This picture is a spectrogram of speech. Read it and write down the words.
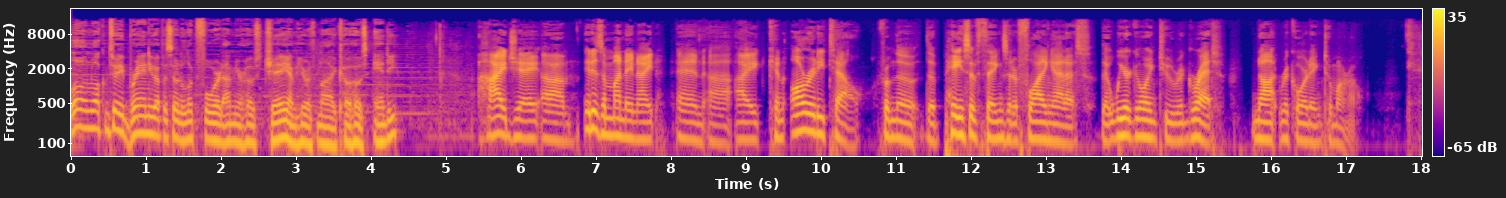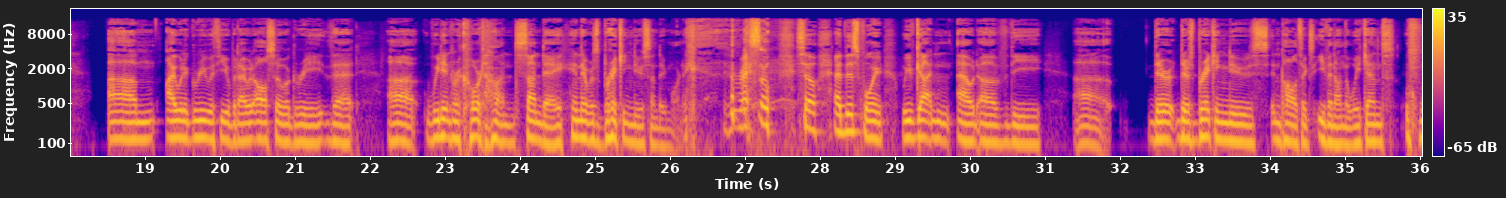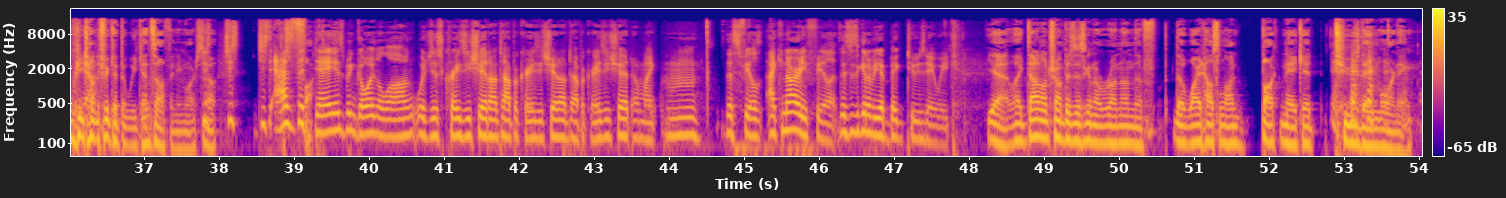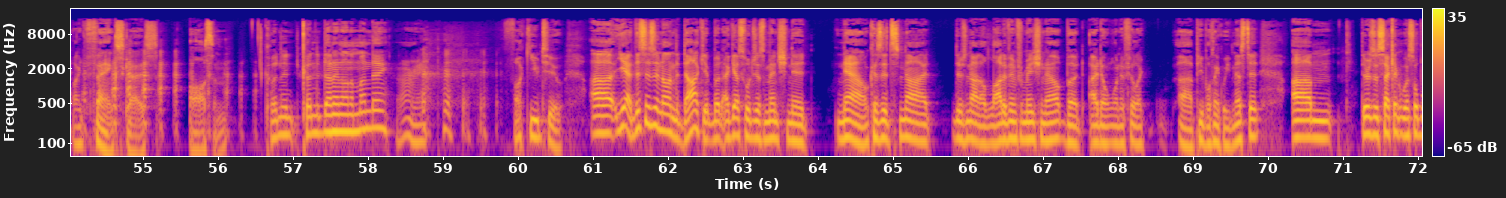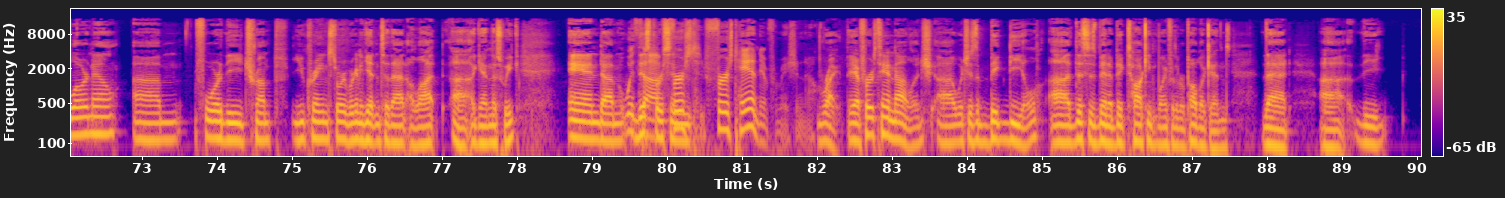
Hello and welcome to a brand new episode of Look Forward. I'm your host Jay. I'm here with my co-host Andy. Hi, Jay. Um, it is a Monday night, and uh, I can already tell from the, the pace of things that are flying at us that we are going to regret not recording tomorrow. Um, I would agree with you, but I would also agree that uh, we didn't record on Sunday, and there was breaking news Sunday morning. Right. so, so at this point, we've gotten out of the uh, there. There's breaking news in politics even on the weekends. We Yeah. don't even get the weekends off anymore. So Just, just, just as the fucked. day has been going along with just crazy shit on top of crazy shit on top of crazy shit, I'm like, hmm, this feels. I can already feel it. This is going to be a big Tuesday week. Yeah, like Donald Trump is just going to run on the the White House lawn buck naked Tuesday morning. like, thanks, guys. Awesome. Couldn't have, couldn't have done it on a Monday. All right. Fuck you too. Uh, yeah, this isn't on the docket, but I guess we'll just mention it now because it's not. There's not a lot of information out, but I don't want to feel like uh, people think we missed it. Um, there's a second whistleblower now um, for the Trump Ukraine story. We're going to get into that a lot uh, again this week. And um, With this uh, person, first first hand information now. right? They have firsthand knowledge, uh, which is a big deal. Uh, this has been a big talking point for the Republicans that uh, the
